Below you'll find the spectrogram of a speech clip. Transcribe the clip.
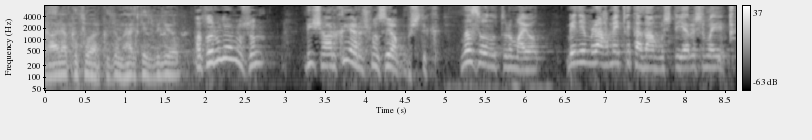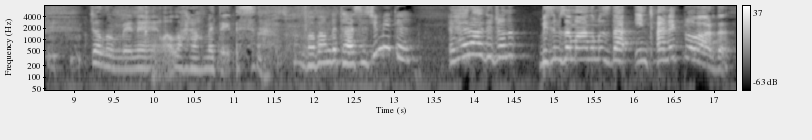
ne alakası var kızım herkes biliyor. Hatırlıyor musun? Bir şarkı yarışması yapmıştık. Nasıl unuturum ayol? Benim rahmetli kazanmıştı yarışmayı. Canım benim Allah rahmet eylesin. Babam da telsizci miydi? E, herhalde canım. Bizim zamanımızda internet mi vardı?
